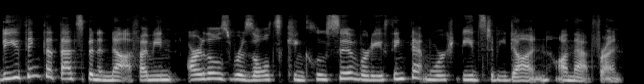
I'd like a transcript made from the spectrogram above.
do you think that that's been enough? I mean, are those results conclusive or do you think that more needs to be done on that front?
